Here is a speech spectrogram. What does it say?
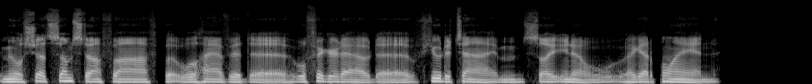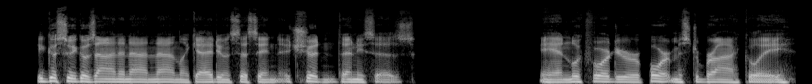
I mean, we'll shut some stuff off, but we'll have it, uh, we'll figure it out, uh, a few at a time. So, you know, I got a plan. He goes, so he goes on and on and on like I do saying it shouldn't. Then he says, and look forward to your report, Mr. Broccoli.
